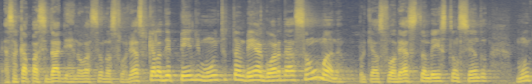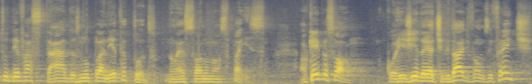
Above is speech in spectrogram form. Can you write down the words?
essa capacidade de renovação das florestas, porque ela depende muito também agora da ação humana, porque as florestas também estão sendo muito devastadas no planeta todo, não é só no nosso país. Ok, pessoal? Corrigida a atividade, vamos em frente?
